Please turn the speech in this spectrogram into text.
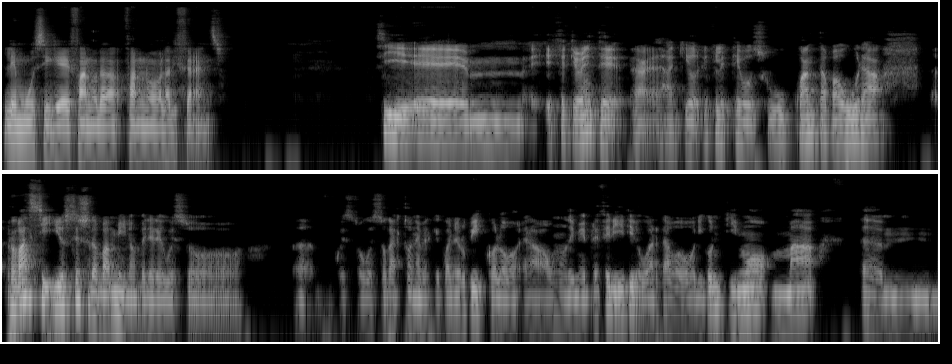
le musiche fanno, da, fanno la differenza. Sì, ehm, effettivamente eh, anche io riflettevo su quanta paura provassi io stesso da bambino a vedere questo, eh, questo, questo, cartone, perché quando ero piccolo era uno dei miei preferiti, lo guardavo di continuo, ma ehm,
